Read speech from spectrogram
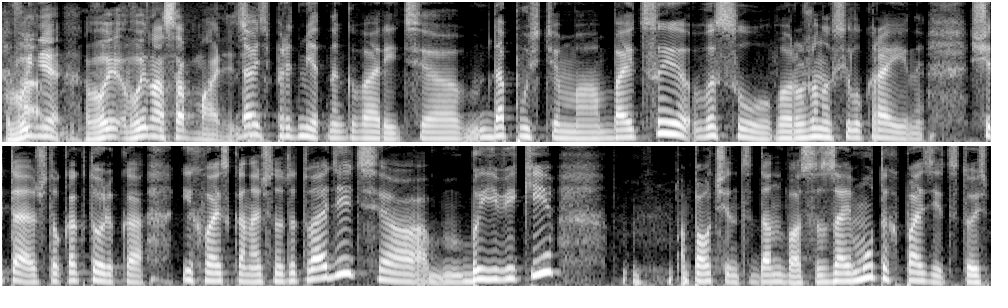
Вы, а, не, вы, вы нас обманете. Давайте предметно говорить. Э, допустим, э, бойцы ВСУ, Вооруженных сил Украины, считают, что как только их войска начнут отводить, боевики ополченцы Донбасса займут их позиции, то есть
